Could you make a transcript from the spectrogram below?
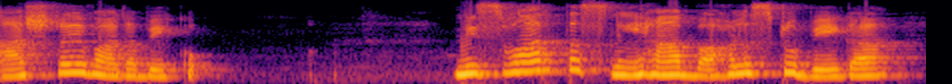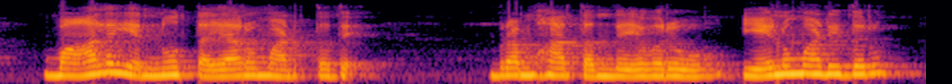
ಆಶ್ರಯವಾಗಬೇಕು. ನಿಸ್ವಾರ್ಥ ಸ್ನೇಹ ಬಹಳಷ್ಟು ಬೇಗ ಮಾಲೆಯನ್ನು ತಯಾರು ಮಾಡುತ್ತದೆ ಬ್ರಹ್ಮ ತಂದೆಯವರು ಏನು ಮಾಡಿದರು?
